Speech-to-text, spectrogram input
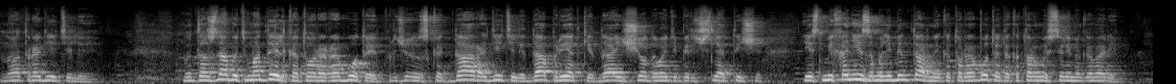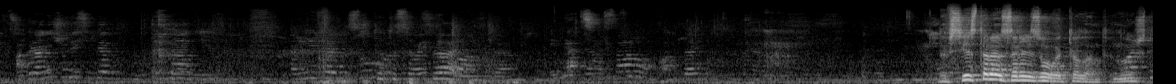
Ну, от родителей. Но должна быть модель, которая работает. Причем сказать, да, родители, да, предки, да, еще давайте перечислять тысячи. Есть механизм элементарный, который работает, о котором мы все время говорим. Да все стараются реализовывать таланты. Ну, что?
